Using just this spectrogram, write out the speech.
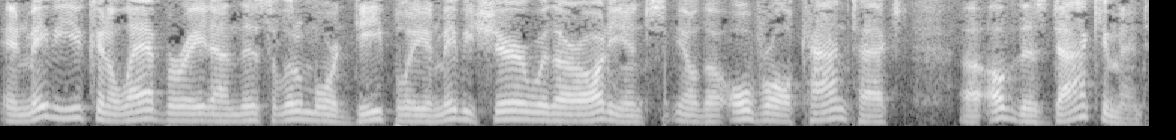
and maybe you can elaborate on this a little more deeply, and maybe share with our audience, you know, the overall context uh, of this document.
